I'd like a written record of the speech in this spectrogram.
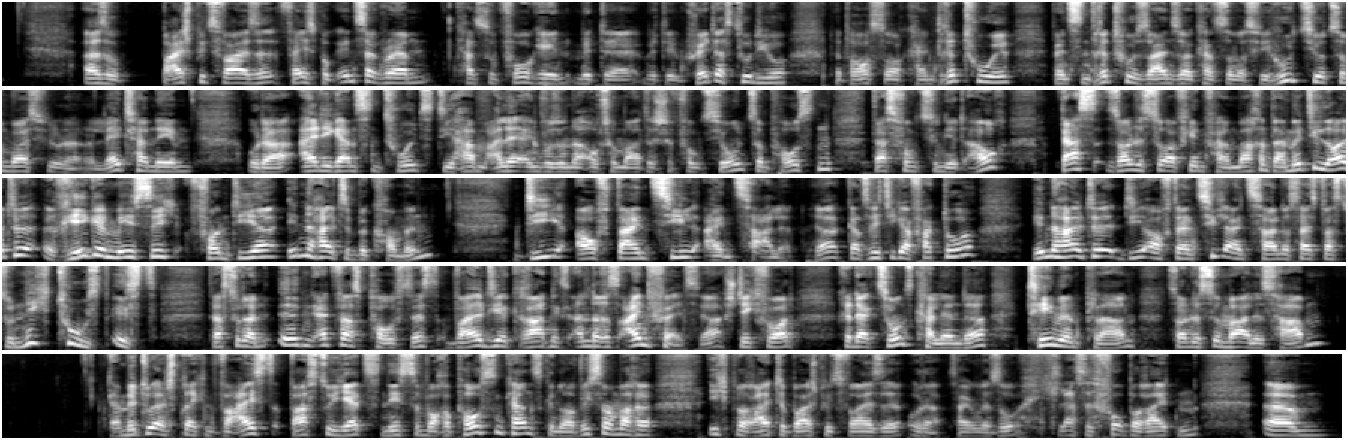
also Beispielsweise Facebook, Instagram kannst du vorgehen mit, der, mit dem Creator Studio. Da brauchst du auch kein Dritttool. Wenn es ein Dritttool sein soll, kannst du was wie Hootsuite zum Beispiel oder Later nehmen. Oder all die ganzen Tools, die haben alle irgendwo so eine automatische Funktion zum Posten. Das funktioniert auch. Das solltest du auf jeden Fall machen, damit die Leute regelmäßig von dir Inhalte bekommen, die auf dein Ziel einzahlen. Ja, ganz wichtiger Faktor. Inhalte, die auf dein Ziel einzahlen. Das heißt, was du nicht tust, ist, dass du dann irgendetwas postest, weil dir gerade nichts anderes einfällt. Ja? Stichwort Redaktionskalender, Themenplan, solltest du immer alles haben damit du entsprechend weißt, was du jetzt nächste Woche posten kannst, genau wie ich es mal mache. Ich bereite beispielsweise, oder sagen wir so, ich lasse vorbereiten, ähm,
